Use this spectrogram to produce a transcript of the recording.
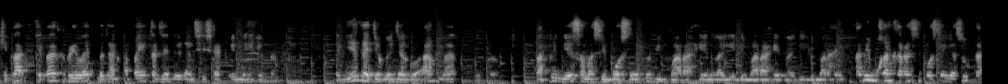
kita kita relate dengan apa yang terjadi dengan si chef ini gitu Dan dia gak jago-jago amat gitu tapi dia sama si bosnya itu dimarahin lagi dimarahin lagi dimarahin tapi bukan karena si bosnya nggak suka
